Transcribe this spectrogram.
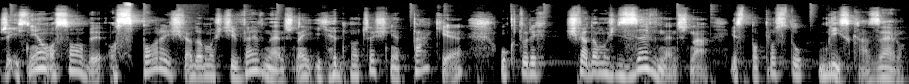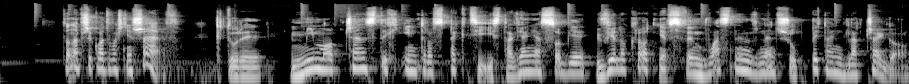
że istnieją osoby o sporej świadomości wewnętrznej i jednocześnie takie, u których świadomość zewnętrzna jest po prostu bliska zeru. To na przykład właśnie szef, który mimo częstych introspekcji i stawiania sobie wielokrotnie w swym własnym wnętrzu pytań dlaczego,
